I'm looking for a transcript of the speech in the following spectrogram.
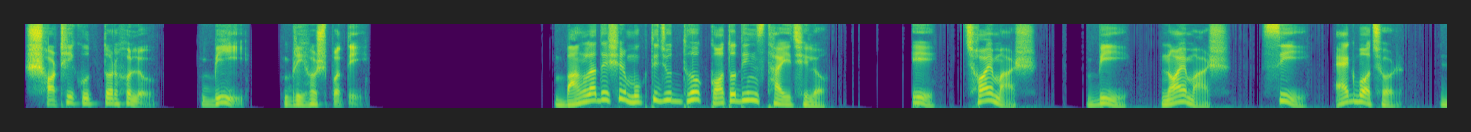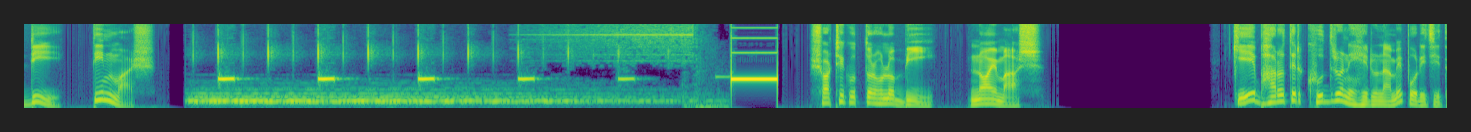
সঠিক উত্তর হল বি, বৃহস্পতি। বাংলাদেশের মুক্তিযুদ্ধ কতদিন স্থায়ী ছিল? এ, ছয় মাস, বি, নয় মাস, সি, এক বছর, ডি, তিন মাস। সঠিক উত্তর হল বি, নয় মাস। কে ভারতের ক্ষুদ্র নেহেরু নামে পরিচিত?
